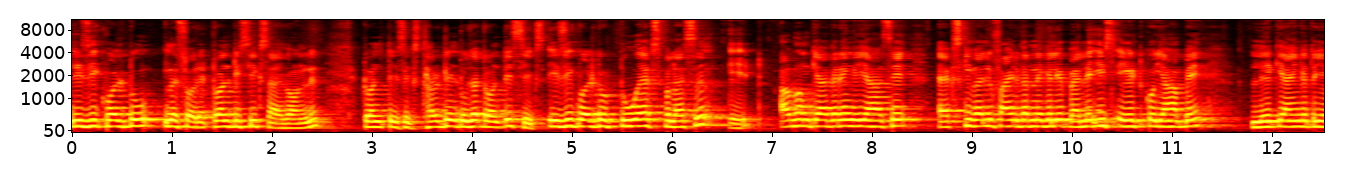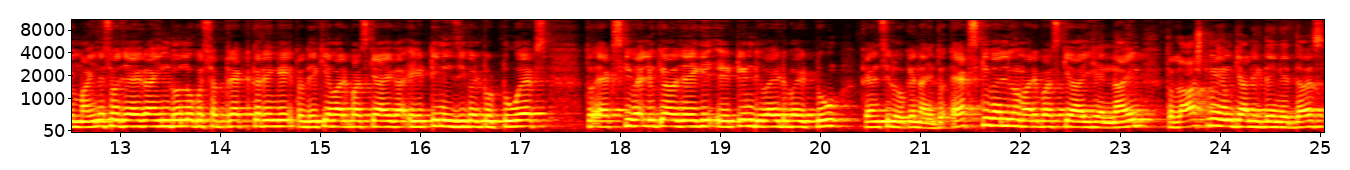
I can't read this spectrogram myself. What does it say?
is equal to sorry 26 आएगा only twenty six thirteen two जो twenty six is equal to two x plus eight अब हम क्या करेंगे यहाँ से एक्स की वैल्यू फाइंड करने के लिए पहले इस एट को यहाँ पे लेके आएँगे तो ये माइनस हो जाएगा। इन दोनों को सब्ट्रैक्ट करेंगे तो देखिए हमारे पास क्या आएगा। 18 is equal to two x तो x की वैल्यू क्या हो जाएगी? 18 डिवाइड बाई टू कैंसिल होके नाइन तो x की वैल्यू हमारे पास क्या आई है? नाइन तो लास्ट में हम क्या लिख देंगे? 10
